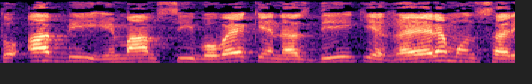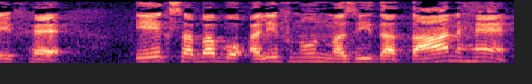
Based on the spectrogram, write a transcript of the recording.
तो अब भी इमाम सीबोवे के नज़दीक ये गैर मुनसरिफ है। एक सबब वो अलिफ नून मजीदा तान है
